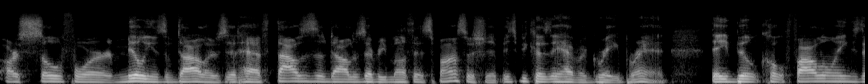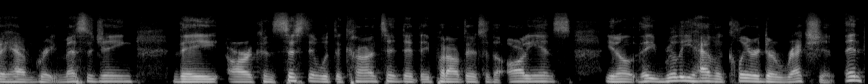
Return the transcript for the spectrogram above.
are sold for millions of dollars that have thousands of dollars every month in sponsorship, it's because they have a great brand. They built cult followings. They have great messaging. They are consistent with the content that they put out there to the audience. You know, they really have a clear direction. And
